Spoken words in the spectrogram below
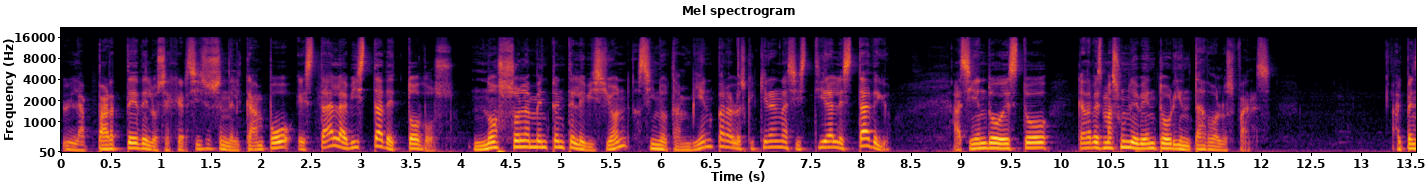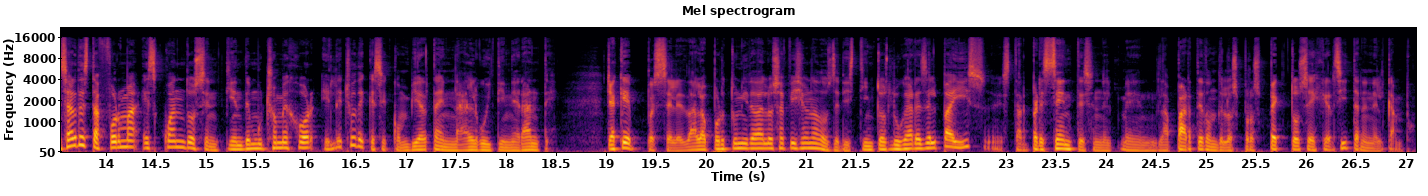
la parte de los ejercicios en el campo está a la vista de todos, no solamente en televisión, sino también para los que quieran asistir al estadio, haciendo esto cada vez más un evento orientado a los fans. Al pensar de esta forma es cuando se entiende mucho mejor el hecho de que se convierta en algo itinerante, ya que pues, se le da la oportunidad a los aficionados de distintos lugares del país estar presentes en, en la parte donde los prospectos se ejercitan en el campo.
